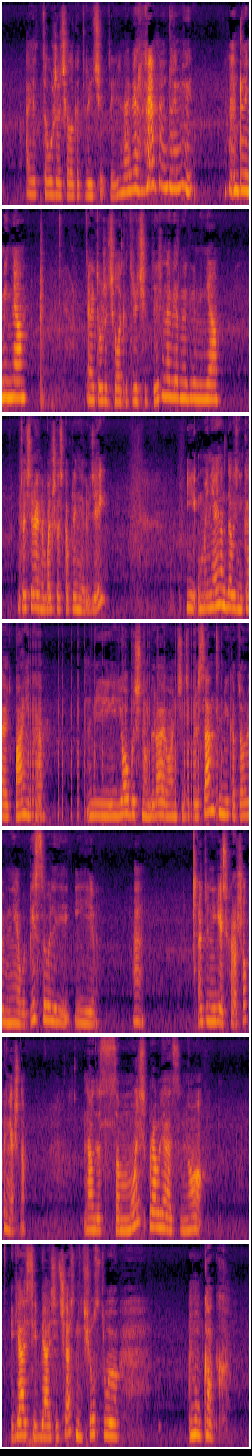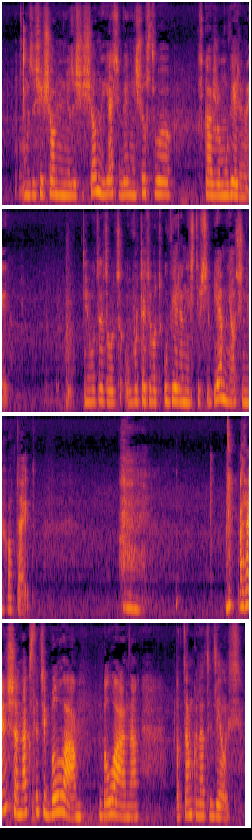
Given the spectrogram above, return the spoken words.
а это уже человека 3-4, наверное, для меня, для меня. А это уже человека 3-4, наверное, для меня. То есть реально большое скопление людей. И у меня иногда возникает паника. И ее обычно убираю антидепрессантами, которые мне выписывали. И это не есть хорошо, конечно. Надо самой справляться, но я себя сейчас не чувствую, ну, как защищенный, незащищенный, я себя не чувствую, скажем, уверенной. И вот это вот, вот этой вот уверенности в себе мне очень не хватает. А раньше она, кстати, была. Была она потом куда-то делась.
